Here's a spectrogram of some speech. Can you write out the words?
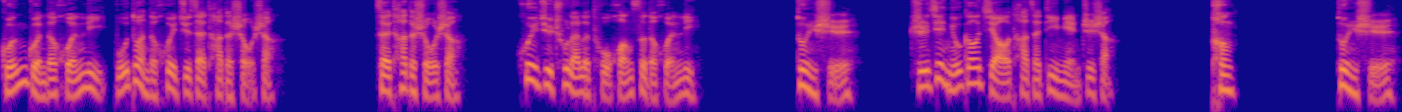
滚滚的魂力不断的汇聚在他的手上，在他的手上汇聚出来了土黄色的魂力。顿时，只见牛皋脚踏在地面之上，砰！顿时，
